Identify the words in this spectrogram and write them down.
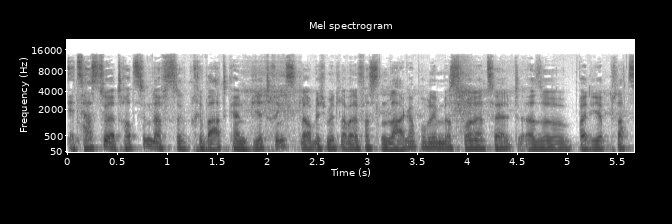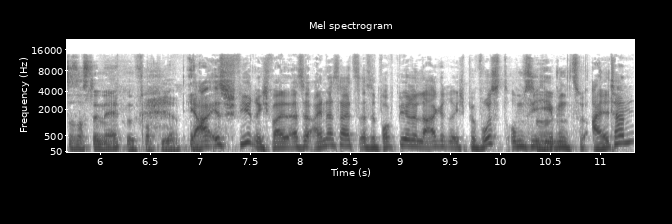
jetzt hast du ja trotzdem, dass du privat kein Bier trinkst, glaube ich, mittlerweile fast ein Lagerproblem, das du vorhin erzählt. Also bei dir platzt es aus den Nähten vor Bier. Ja, ist schwierig, weil also einerseits, also Bockbiere lagere ich bewusst, um sie eben zu altern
